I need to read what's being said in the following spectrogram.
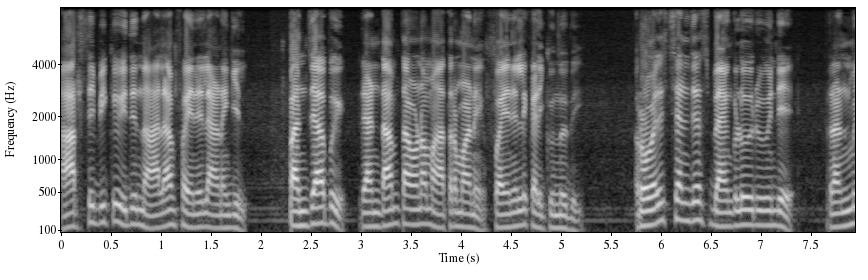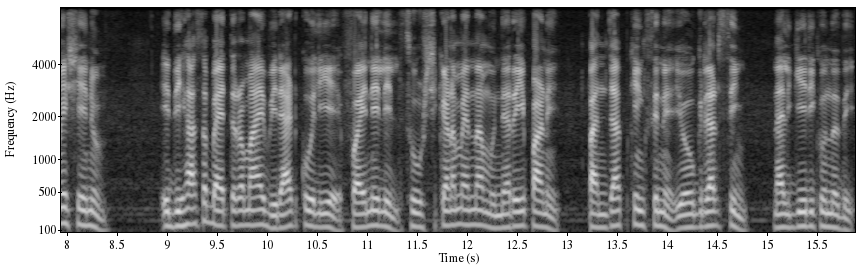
ആർ സി ബിക്ക് ഇത് നാലാം ഫൈനലാണെങ്കിൽ പഞ്ചാബ് രണ്ടാം തവണ മാത്രമാണ് ഫൈനലിൽ കളിക്കുന്നത്. റോയൽ ചലഞ്ചേഴ്സ് ബാംഗ്ലൂരുവിന്റെ റൺ മെഷീനും ഇതിഹാസ ബാറ്ററുമായ വിരാട് കോഹ്ലിയെ ഫൈനലിൽ സൂക്ഷിക്കണമെന്ന മുന്നറിയിപ്പാണ് പഞ്ചാബ് കിങ്സിന് യോഗരാജ് സിംഗ് നൽകിയിരിക്കുന്നത്.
